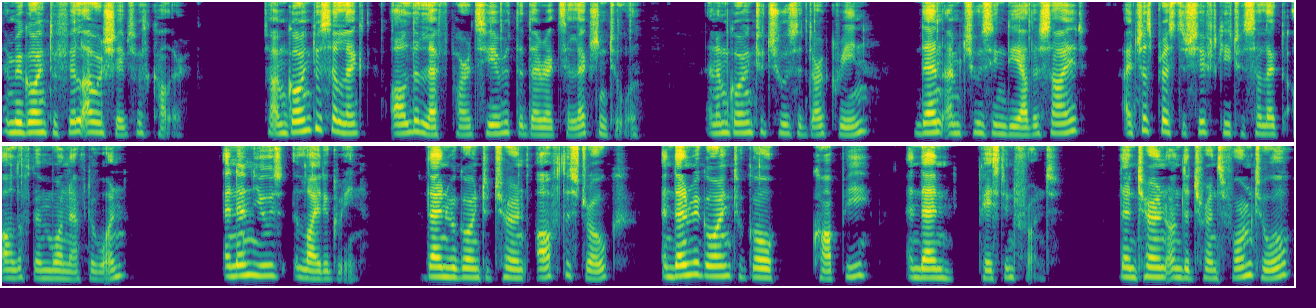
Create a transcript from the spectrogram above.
and we're going to fill our shapes with color. So I'm going to select all the left parts here with the direct selection tool. And I'm going to choose a dark green. Then I'm choosing the other side. I just press the shift key to select all of them one after one. And then use a lighter green. Then we're going to turn off the stroke and then we're going to go copy and then paste in front. Then turn on the transform tool,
